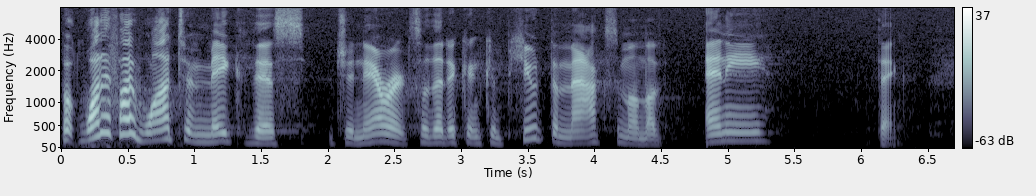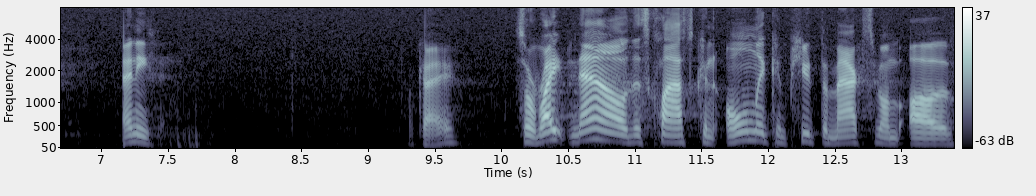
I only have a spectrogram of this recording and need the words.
But what if I want to make this generic so that it can compute the maximum of anything? Anything. Okay? So right now, this class can only compute the maximum of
